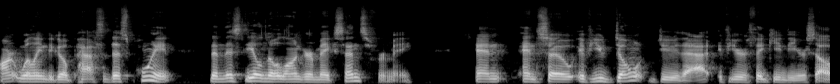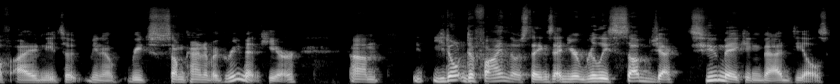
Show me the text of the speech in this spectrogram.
aren't willing to go past this point, then this deal no longer makes sense for me. And and so if you don't do that, if you're thinking to yourself, I need to you know reach some kind of agreement here, um, you don't define those things, and you're really subject to making bad deals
